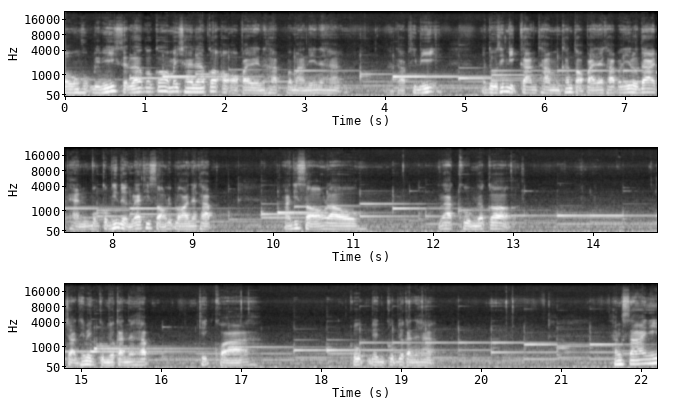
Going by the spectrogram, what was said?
รงหกเหลี่ยมนี้เสร็จแล้วก็ก็ไม่ใช้แล้วก็เอาออกไปเลยนะครับ ประมาณนี้นะฮะนะครับ ทีนี้มาดูเทคนิคการทำขั้นต่อไปนะครับ อันนี้เราได้แผ่นวงกลมที่ 1 และที่ 2 เรียบร้อยนะครับ อันที่ 2 เราลากคลุมแล้วก็จัดให้เป็นกลุ่มเดียวกันนะครับ คลิกขวากรุ๊ปเป็นกลุ่มเดียวกันนะฮะทางซ้ายนี้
